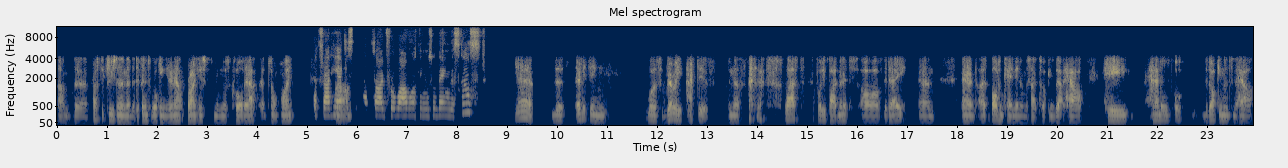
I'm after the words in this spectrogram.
um, the prosecution and then the defense walking in and out. Brian Houston was called out at some point. That's right. He had to Um, sit outside for a while while things were being discussed. Yeah, the everything was very active in the last 45 minutes of the day, and and uh, Boulten came in and we started talking about how he handled all the documents and how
